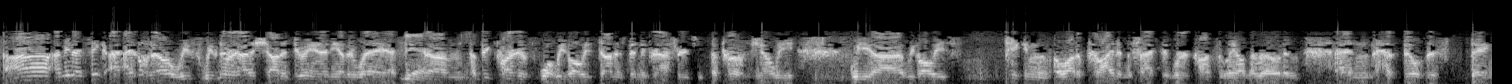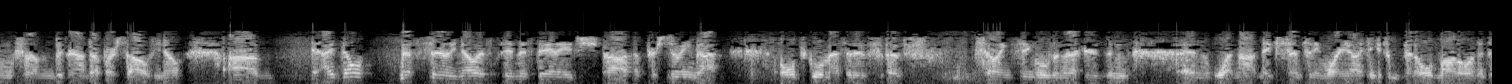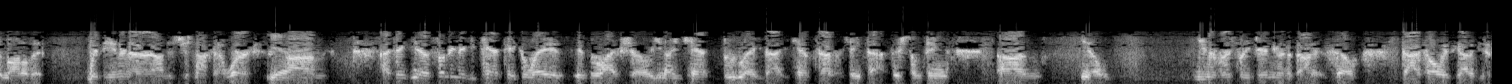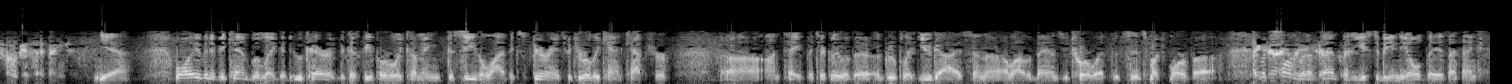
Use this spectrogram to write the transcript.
Uh, I mean, I think I, I don't know. We've we've never had a shot at doing it any other way. I think Yeah. um, a big part of what we've always done has been the grassroots approach. You know, we we uh, we've always taken a lot of pride in the fact that we're constantly on the road and and have built this thing from the ground up ourselves. You know, um, I don't necessarily know if in this day and age uh, pursuing that old school method of, of selling singles and records and and whatnot makes sense anymore. You know, I think it's an old model and it's a model that with the internet around is just not going to work. Yeah. Um, I think you know something that you can't take away is, is the live show. You know, you can't bootleg that. You can't fabricate that. There's something, um, you know, universally genuine about it. So that's always got to be the focus. I think. Yeah. Well, even if you can bootleg it, who cares? Because people are really coming to see the live experience, which you really can't capture uh, on tape, particularly with a, a group like you guys and uh, a lot of the bands you tour with. It's it's much more of a much more of an event than it used to be in the old days, I think.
